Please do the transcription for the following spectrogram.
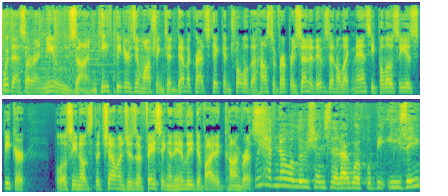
With SRN News, I'm Keith Peters in Washington. Democrats take control of the House of Representatives and elect Nancy Pelosi as Speaker. Pelosi notes the challenges of facing a newly divided Congress. We have no illusions that our work will be easy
